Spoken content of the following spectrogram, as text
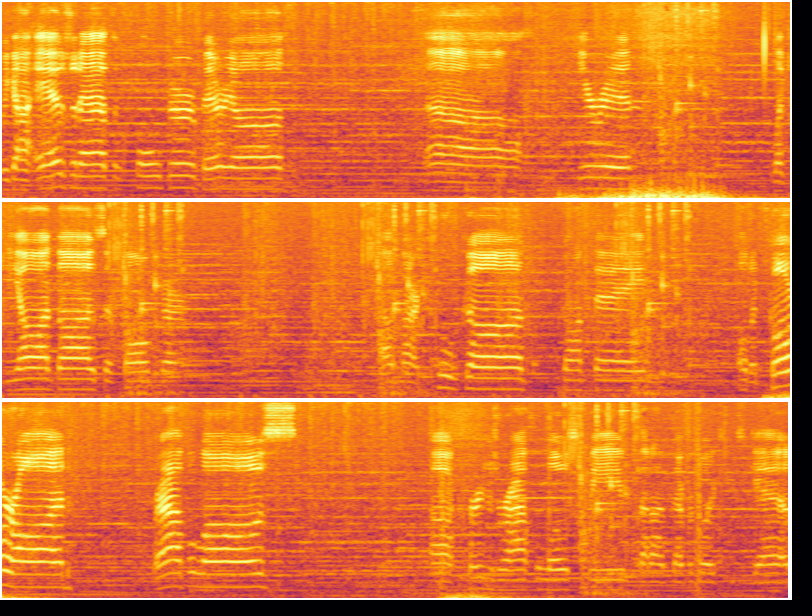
we got Azarat, the Folger, Varia, uh, Kirin, Legiana, Zervolger, uh, Nargacuga, Dante, oh, the Goron, Rathalos, uh, Cringe Rathalos beam that I'm never going to get.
